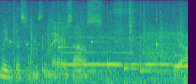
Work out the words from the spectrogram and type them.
Believe this one's the mayor's house. Yeah.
